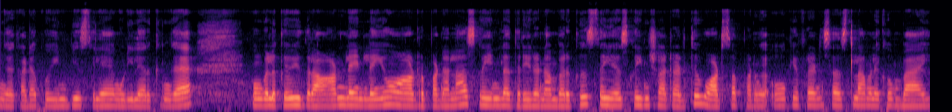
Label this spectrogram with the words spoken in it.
எங்கள் கடை குயின் பீஸ் இளையாங்குடியில் இருக்குங்க. உங்களுக்கு இதில் ஆன்லைன்லேயும் ஆர்டர் பண்ணலாம். ஸ்க்ரீனில் தெரிகிற நம்பருக்கு ஸ்க்ரீன்ஷாட் எடுத்து வாட்ஸ்அப் பண்ணுங்கள் ஓகே ஃப்ரெண்ட்ஸ் அஸ்லாம் வலைக்கம் பாய்.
